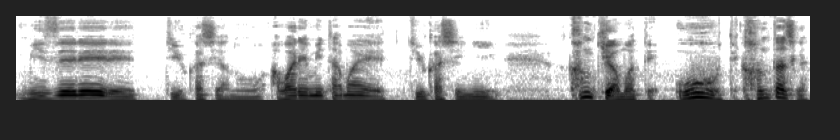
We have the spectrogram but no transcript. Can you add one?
ミゼレーレっていう歌詞あの哀れみたまえっていう歌詞に感極まっておおって簡単詞が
